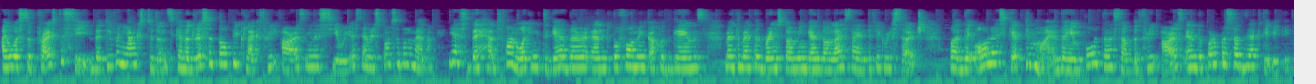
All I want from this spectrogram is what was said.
I was surprised to see that even young students can address a topic like 3 R's in a serious and responsible manner. Yes, they had fun working together and performing Kahoot games, mathematical brainstorming and online scientific research, but they always kept in mind the importance of the three R's and the purpose of the activity,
